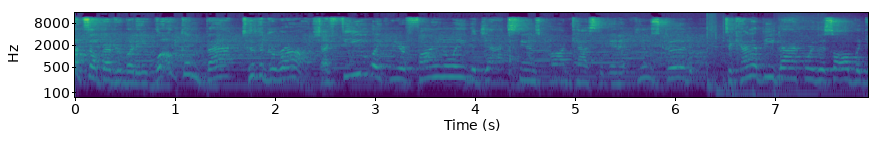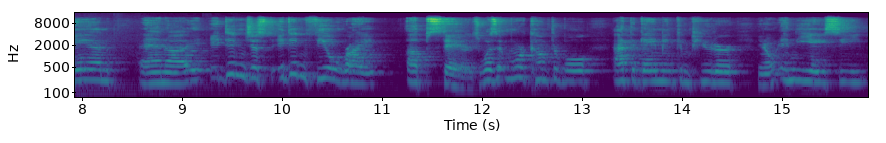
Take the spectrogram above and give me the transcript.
What's up, everybody? Welcome back to the garage. I feel like we are finally the Jackstands podcast again. It feels good to kind of be back where this all began, and uh, it, it didn't just it didn't feel right upstairs. Was it more comfortable at the gaming computer? You know, in the AC?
